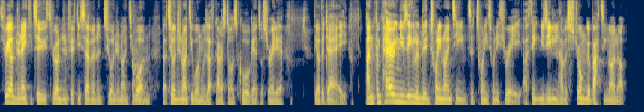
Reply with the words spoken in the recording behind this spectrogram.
382, 357, and 291. That 291 was Afghanistan's score against Australia the other day. And comparing New Zealand in 2019 to 2023, I think New Zealand have a stronger batting lineup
